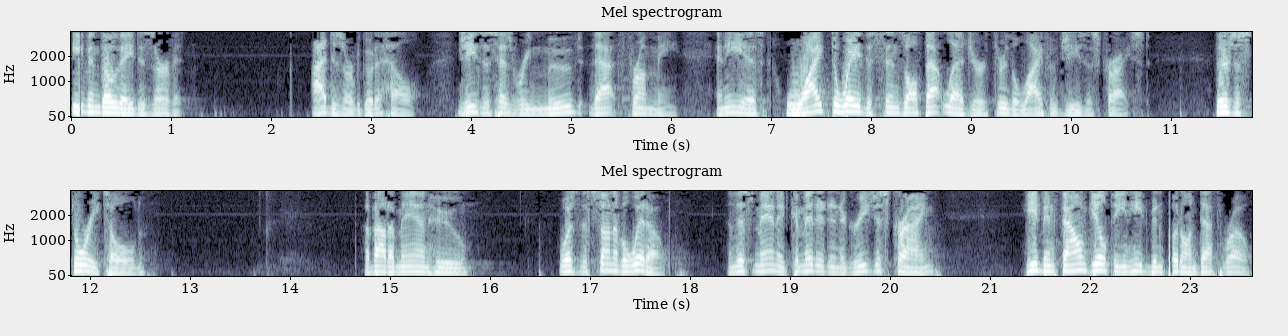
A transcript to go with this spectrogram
even though they deserve it. I deserve to go to hell. Jesus has removed that from me and He has wiped away the sins off that ledger through the life of Jesus Christ. There's a story told about a man who was the son of a widow. And this man had committed an egregious crime. He had been found guilty and he'd been put on death row.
